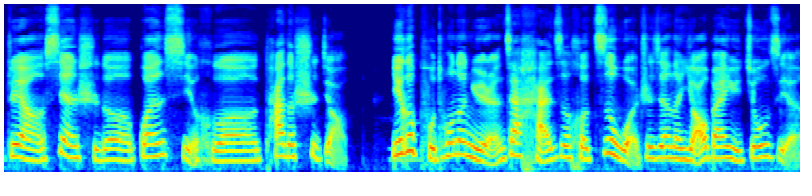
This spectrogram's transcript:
这样现实的关系和他的视角，一个普通的女人在孩子和自我之间的摇摆与纠结。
